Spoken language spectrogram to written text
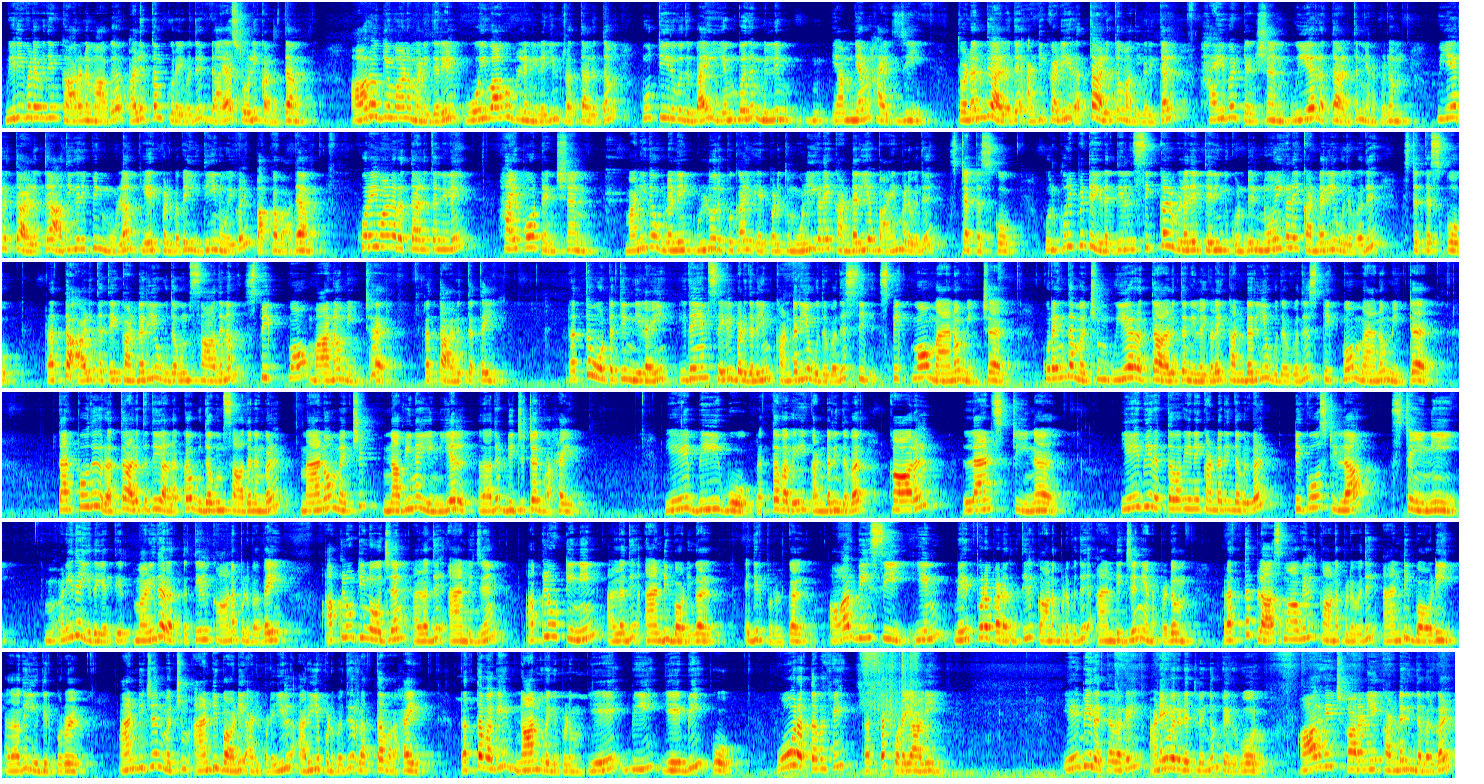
விரிவடைவதின் காரணமாக அழுத்தம் குறைவது டயாஸ்டோலிக் அழுத்தம் ஆரோக்கியமான மனிதரில் ஓய்வாக உள்ள நிலையில் இரத்த அழுத்தம் நூற்றி இருபது பை எண்பது மில்லி எம்எம்ஹெச்ஜி. தொடர்ந்து அல்லது அடிக்கடி இரத்த அழுத்தம் அதிகரித்தல் ஹைபர் டென்ஷன் உயர் இரத்த அழுத்தம் எனப்படும். உயர் இரத்த அழுத்த அதிகரிப்பின் மூலம் ஏற்படுபவை இதய நோய்கள் பக்கவாதம் குறைவான இரத்த அழுத்த நிலை ஹைப்போடென்ஷன் மனித உடலின் உள்ளுறுப்புகள் ஏற்படுத்தும் ஒலிகளை கண்டறிய பயன்படுவது ஸ்டெத்தஸ்கோப். ஒரு குறிப்பிட்ட இடத்தில் சிக்கல் உள்ளதை தெரிந்து கொண்டு நோய்களை கண்டறிய உதவுவது ஸ்டெத்தஸ்கோப். இரத்த அழுத்தத்தை கண்டறிய உதவும் சாதனம் ஸ்பிக்மோமானோமீட்டர். இரத்த அழுத்தத்தை. இரத்த ஓட்டத்தின் நிலை இதயம் செயல்படுதலையும் கண்டறிய உதவுவது ஸ்பிக்மோமானோமீட்டர். குறைந்த மற்றும் உயர் இரத்த அழுத்த நிலைகளை கண்டறிய உதவுவது ஸ்பிக்மோமானோமீட்டர். தற்போது இரத்த அழுத்தத்தை அளக்க உதவும் சாதனங்கள் மேனோமெட்ரிக் நவீன எண்ணியல் அதாவது டிஜிட்டல் வகை. ஏபிஓ இரத்த வகையை கண்டறிந்தவர் காரல் லான்ஸ்டீனர். ஏபி இரத்த வகையினை கண்டறிந்தவர்கள் டிகோஸ்டிலா ஸ்டெய்னி. மனித இதயத்தில் மனித இரத்தத்தில் காணப்படுபவை அக்ளூட்டினோஜன் அல்லது ஆன்டிஜன் அக்ளூட்டினின் அல்லது ஆன்டிபாடிகள். எதிர்ப்பொருட்கள் ஆர்பிசி இன் மேற்புற படலத்தில் காணப்படுவது ஆன்டிஜன் எனப்படும். இரத்த பிளாஸ்மாவில் காணப்படுவது ஆன்டிபாடி அதாவது எதிர்ப்பொருள் ஆன்டிஜன் மற்றும் ஆன்டிபாடி அடிப்படையில் அறியப்படுவது இரத்த வகை. இரத்த வகை நான்கு வகைப்படும். ஏ பி ஏபி ஓ ஓ இரத்த வகை இரத்த கொடையாளி. ஏபி இரத்த வகை அனைவரிடத்திலிருந்தும் பெறுவோர். ஆர்ஹெச் காரணியை கண்டறிந்தவர்கள்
